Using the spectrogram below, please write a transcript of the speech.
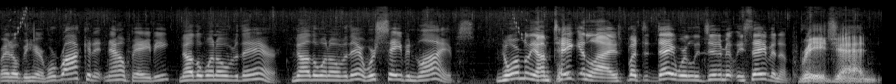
right over here. We're rocking it now, baby. Another one over there. Another one over there. We're saving lives. Normally I'm taking lives, but today we're legitimately saving them. Regen.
